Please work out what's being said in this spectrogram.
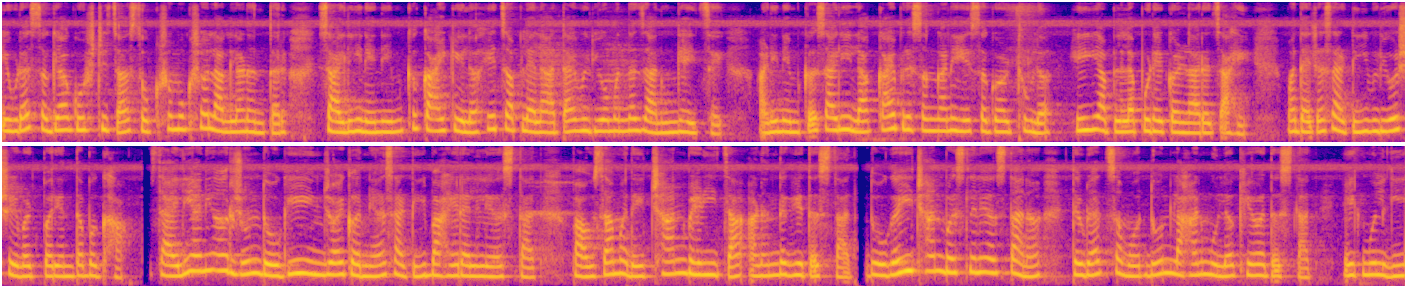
एवढ्या सगळ्या गोष्टीचा सोक्षमोक्ष लागल्यानंतर सायलीने नेमकं काय केलं हेच आपल्याला आता व्हिडिओमधनं जाणून घ्यायचं आहे आणि नेमकं सायलीला काय प्रसंगाने हे सगळं ठेवलं हेही आपल्याला पुढे कळणारच आहे. मग त्याच्यासाठी व्हिडिओ शेवटपर्यंत बघा. सायली आणि अर्जुन दोघेही एन्जॉय करण्यासाठी बाहेर आलेले असतात. पावसामध्ये छान भेळीचा आनंद घेत असतात. दोघंही छान बसलेले असताना तेवढ्याच समोर दोन लहान मुलं खेळत असतात. एक मुलगी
